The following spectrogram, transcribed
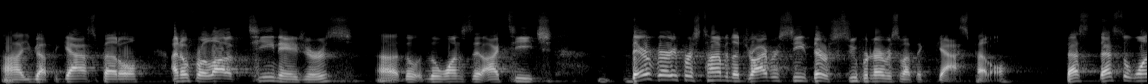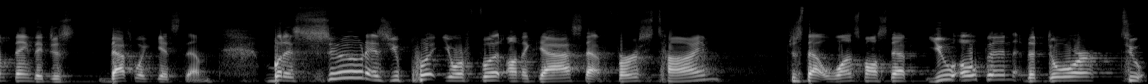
uh, you've got the gas pedal. I know for a lot of teenagers, uh, the, the ones that I teach, their very first time in the driver's seat, they're super nervous about the gas pedal. That's, that's the one thing they just, that's what gets them. But as soon as you put your foot on the gas that first time, just that one small step, you open the door to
